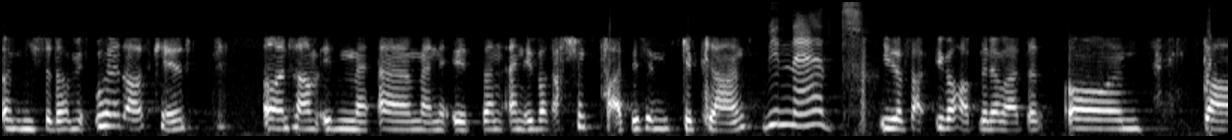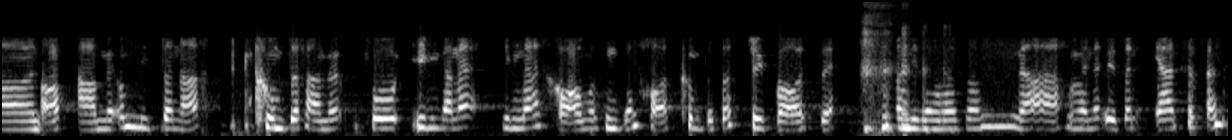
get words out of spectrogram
Und ich so da mich ur nicht auskennt und haben eben äh, meine Eltern eine Überraschungsparty für mich geplant. Wie nett. Ich habe überhaupt nicht erwartet. Und dann auf einmal um Mitternacht kommt auf einmal von irgendeiner, irgendeinem Raum aus unserem Haus kommt das ein Stripper raus. Und ich war so, na, meine Eltern ernsthaft einen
